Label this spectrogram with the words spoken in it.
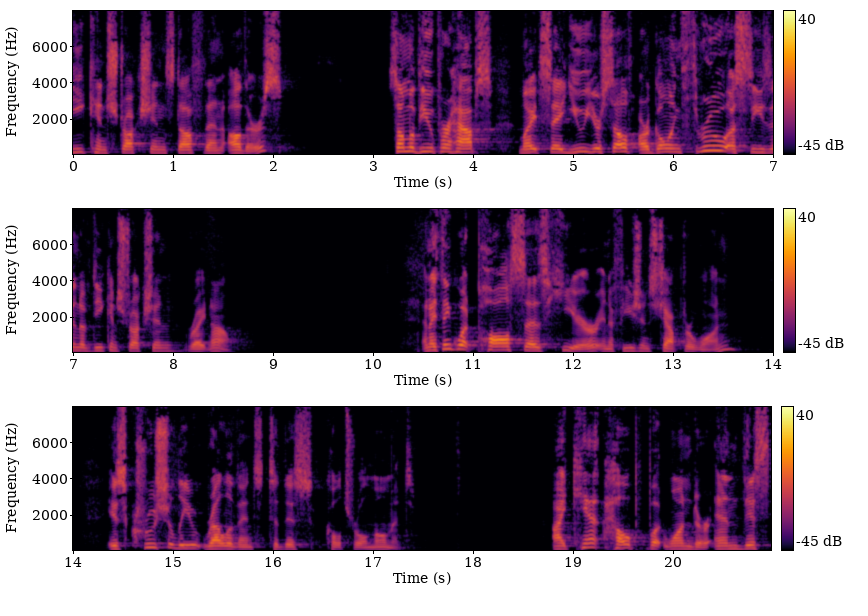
deconstruction stuff than others. Some of you perhaps might say you yourself are going through a season of deconstruction right now. And I think what Paul says here in Ephesians chapter 1 is crucially relevant to this cultural moment. I can't help but wonder, and this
